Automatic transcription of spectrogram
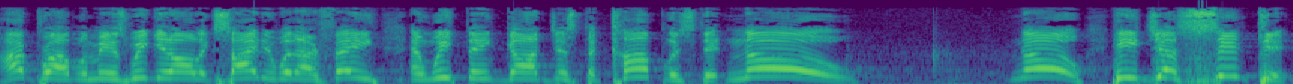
Our problem is we get all excited with our faith and we think God just accomplished it. No. No. He just sent it.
